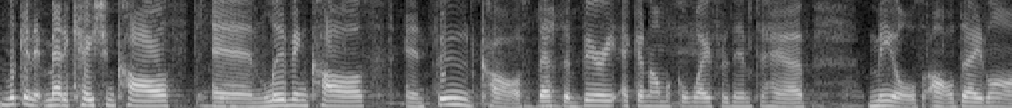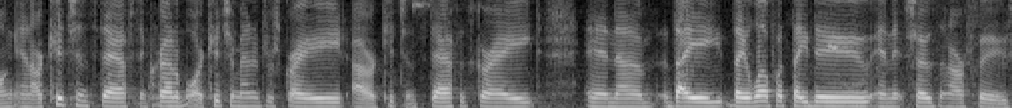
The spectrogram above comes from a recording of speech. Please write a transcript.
looking at medication cost and living cost and food cost, that's a very economical way for them to have meals all day long. And our kitchen staff's incredible. Our kitchen manager's great. Our kitchen staff is great, and uh, they they love what they do, and it shows in our food.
